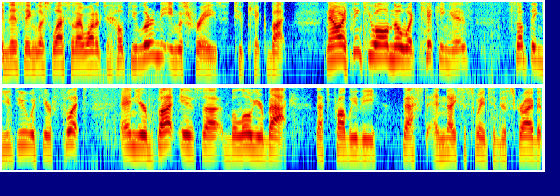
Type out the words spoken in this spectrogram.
In this English lesson, I wanted to help you learn the English phrase to kick butt. Now, I think you all know what kicking is something you do with your foot, and your butt is uh, below your back. That's probably the best and nicest way to describe it.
